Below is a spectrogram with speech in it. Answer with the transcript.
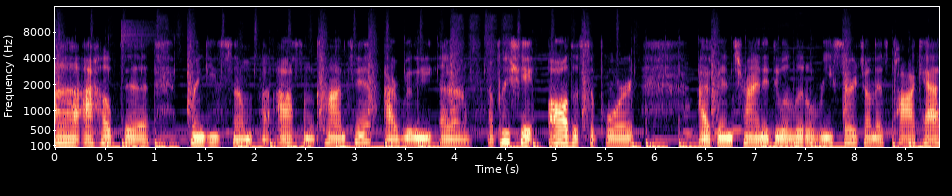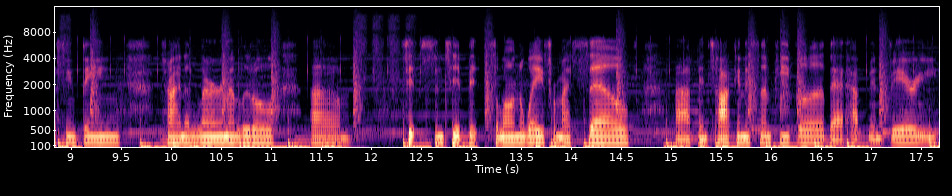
uh, I hope to bring you some uh, awesome content. I really uh, appreciate all the support. I've been trying to do a little research on this podcasting thing, trying to learn a little um, tips and tidbits along the way for myself. I've been talking to some people that have been very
